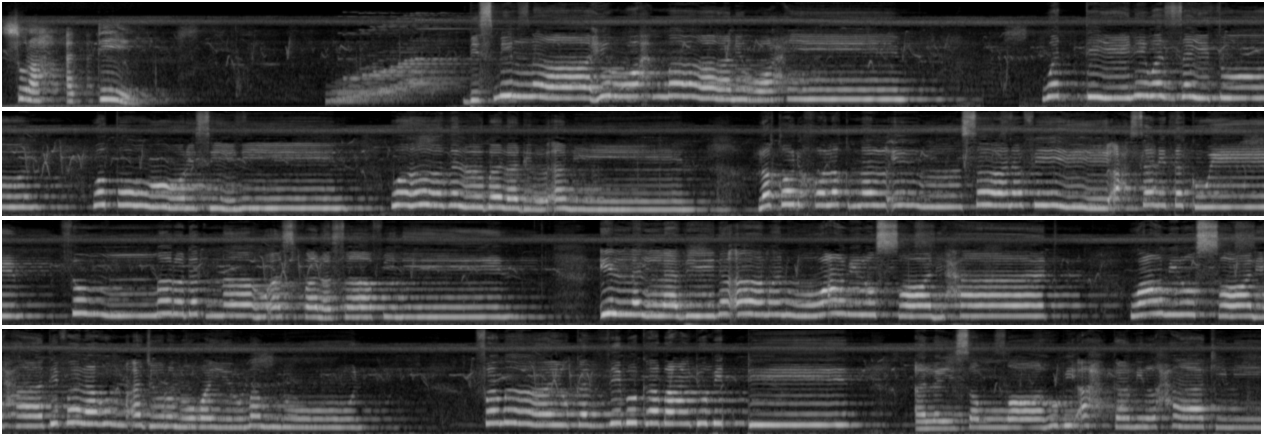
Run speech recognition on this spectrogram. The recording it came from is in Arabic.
Surah At-Tin Bismillahirrahmanirrahim والتين والزيتون وطور سينين وهذا البلد الأمين. لقد خلقنا الإنسان أحسن تكوين ثم رددناه أسفل سافلين. إلا الذين آمنوا وعملوا الصالحات وعملوا الصالحات فلهم أجر غير ممنون. فما يكذبك بعد الله بأحكم الحاكمين.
